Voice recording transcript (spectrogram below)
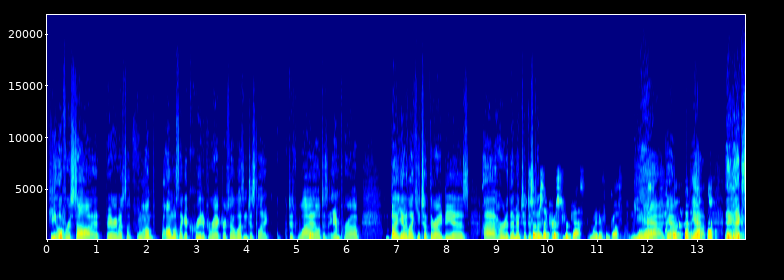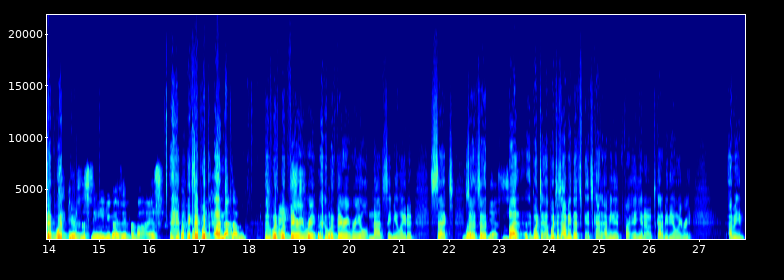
he oversaw it very much Mhm. al- almost like a creative director so it wasn't just like just wild just improv but you know like he took their ideas uh herded them into just so it a- was like christopher guest waiting for guffman yeah, yeah, yeah. Except with Here's the scene. You guys improvise. except with un, That sounds with with very re, with very real, not simulated sex. So Right, so yes. but which which is I mean that's it's got I mean it's you know it's got to be the only re- I mean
